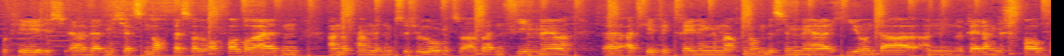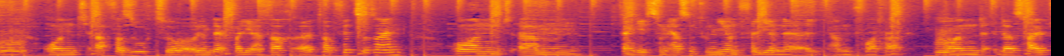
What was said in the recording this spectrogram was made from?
okay, ich äh, werde mich jetzt noch besser darauf vorbereiten, angefangen mit einem Psychologen zu arbeiten, viel mehr äh, Athletiktraining gemacht, noch ein bisschen mehr hier und da an Rädern geschraubt und habe versucht zur Olympia-Quali einfach äh, topfit zu sein. Und ähm, dann gehe ich zum ersten Turnier und verliere ne, am Vortag. Und das halt,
